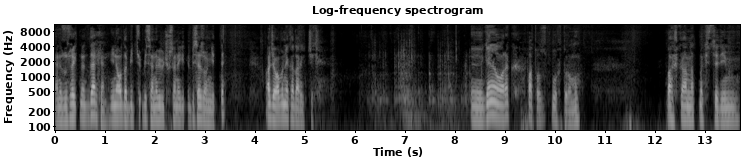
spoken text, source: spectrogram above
Yani uzun süre gitmedi derken yine o da bir, bir sene, bir buçuk sene gitti. Bir sezon gitti. Acaba bu ne kadar gidecek? Ee, genel olarak patoz bu durumu. Başka anlatmak istediğim,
